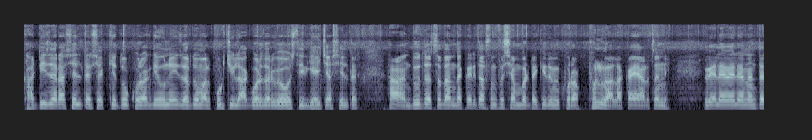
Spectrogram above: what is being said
खाटी जर असेल तर शक्यतो खुराक देऊ नये. जर तुम्हाला पुढची लागवड जर व्यवस्थित घ्यायची असेल तर. हां दुधाचा धंदा करीत असेल तर शंभर टक्के तुम्ही खुराक फुल घाला काही अडचण नाही. वेल्या वेल्यानंतर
